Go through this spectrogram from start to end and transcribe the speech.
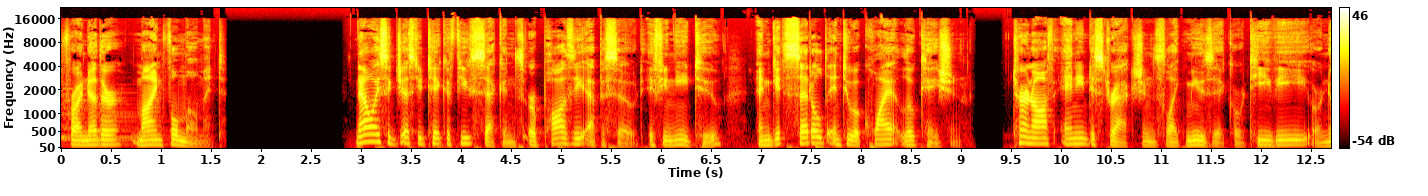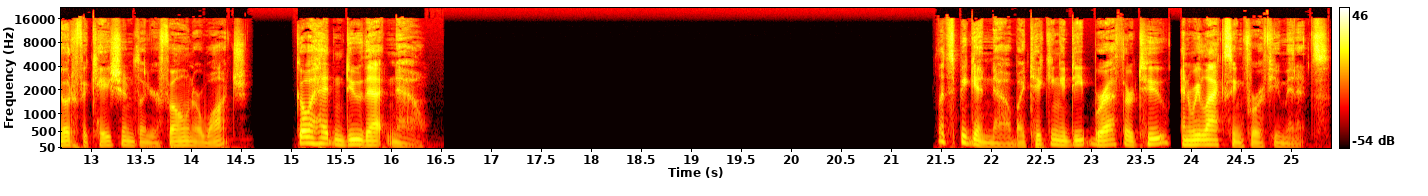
for another mindful moment. Now I suggest you take a few seconds or pause the episode if you need to and get settled into a quiet location. Turn off any distractions like music or TV or notifications on your phone or watch. Go ahead and do that now. Let's begin now by taking a deep breath or two and relaxing for a few minutes.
